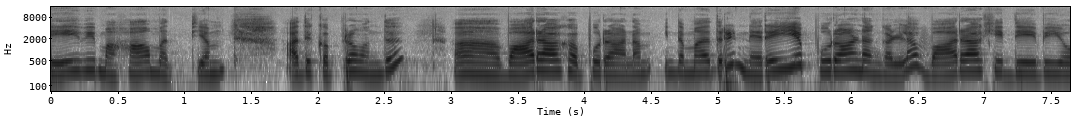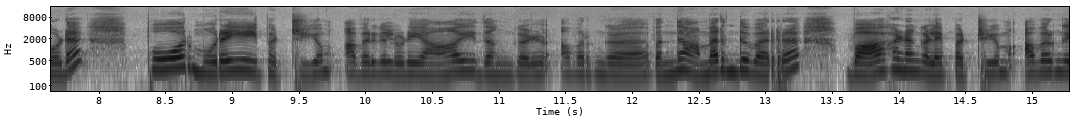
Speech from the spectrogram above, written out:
தேவி மகாமத்தியம் அதுக்கப்புறம் வந்து வாராக புராணம். இந்த மாதிரி நிறைய புராணங்களில் வாராகி தேவியோட போர் முறையை பற்றியும் அவர்களுடைய ஆயுதங்கள் அவங்க வந்து அமர்ந்து வர்ற வாகனங்களை பற்றியும் அவங்க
